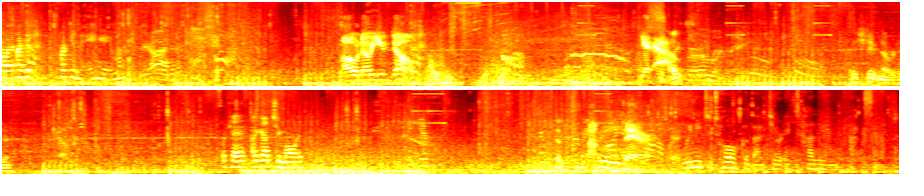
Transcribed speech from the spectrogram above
Oh, if I could freaking aim. God. Oh no, you don't. Get out. He's shooting over here. It's okay, I got you, Molly. Thank you. Uh, there. We need to talk about your Italian accent.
